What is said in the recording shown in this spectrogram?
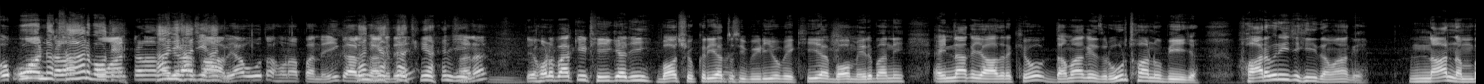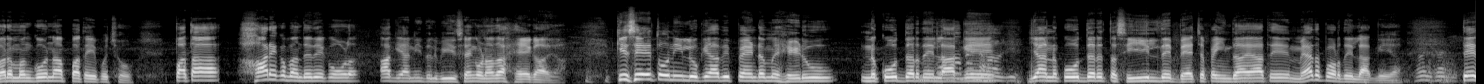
ਉਹ ਨੁਕਸਾਨ ਬਹੁਤ ਹੈ। ਕੁਆਂਟਲਾਂ ਦਾ ਹਾਂਜੀ, ਜਿਹੜਾ ਹਾਂਜੀ, ਹਿਸਾਬ। ਆ ਉਹ ਤਾਂ ਹੁਣ ਆਪਾਂ ਨਹੀਂ ਕਰ ਹਾਂਜੀ, ਸਕਦੇ। ਹਾਂਜੀ, ਹਾਂਜੀ। ਹਨਾ? ਤੇ ਹੁਣ ਬਾਕੀ ਠੀਕ ਹੈ ਜੀ ਬਹੁਤ ਸ਼ੁਕਰੀਆ ਤੁਸੀਂ ਵੀਡੀਓ ਵੇਖੀ ਹੈ ਬਹੁਤ ਮਿਹਰਬਾਨੀ। ਇੰਨਾ ਕੁ ਯਾਦ ਰੱਖਿਓ ਦਵਾਂਗੇ ਜ਼ਰੂਰ ਤੁਹਾਨੂੰ ਬੀਜ। ਫਰਵਰੀ 'ਚ ਹੀ ਦਵਾਂਗੇ। ਨਾ ਨੰਬਰ ਮੰਗੋ ਨਾ ਪਤੇ ਪੁੱਛੋ। ਪਤਾ ਹਰ ਇੱਕ ਬੰਦੇ ਦੇ ਕੋਲ ਆ ਗਿਆਨੀ ਦਲਬੀਰ ਸਿੰਘ ਉਹਨਾਂ ਦਾ ਹੈਗਾ ਆ। ਕਿਸੇ ਤੋਂ ਨਹੀਂ ਲੁਕਿਆ ਵੀ ਪਿੰਡ ਮਹੇੜੂ ਨਕੋਦਰ ਦੇ ਲਾਗੇ ਜੀ। ਨਕੋਦਰ ਤਹਿਸੀਲ ਦੇ ਵਿੱਚ ਪੈਂਦਾ ਆ ਤੇ ਮਹਿਤਪੁਰ ਦੇ ਲਾਗੇ ਆ। ਤੇ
